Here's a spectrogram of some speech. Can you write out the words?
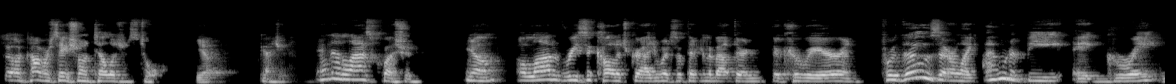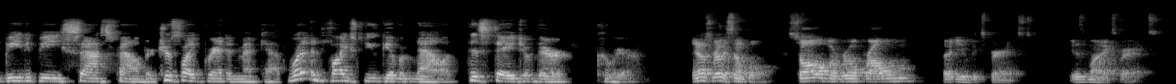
So a conversational intelligence tool. Yep. Gotcha. And then last question. You know, a lot of recent college graduates are thinking about their, their career. And for those that are like, I want to be a great B2B SaaS founder, just like Brandon Metcalf, what advice do you give them now at this stage of their career? Yeah, it's really simple. Solve a real problem that you've experienced, is my experience.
